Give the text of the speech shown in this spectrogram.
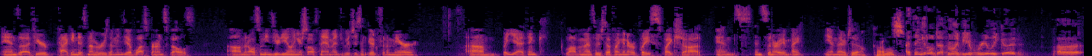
And uh, if you're packing dismembers, that means you have less burn spells. Um, it also means you're dealing yourself damage, which isn't good for the mirror. Um, but yeah, I think Lavamancer is definitely going to replace Spike Shot, and Incinerate might be in there too. Carlos? I think it'll definitely be really good. Uh,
